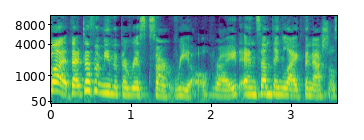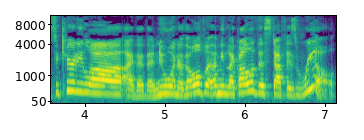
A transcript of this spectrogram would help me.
But that doesn't mean that the risks aren't real, right? And something like the national security law, either the new one or the old one, I mean, like all of this stuff is real.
